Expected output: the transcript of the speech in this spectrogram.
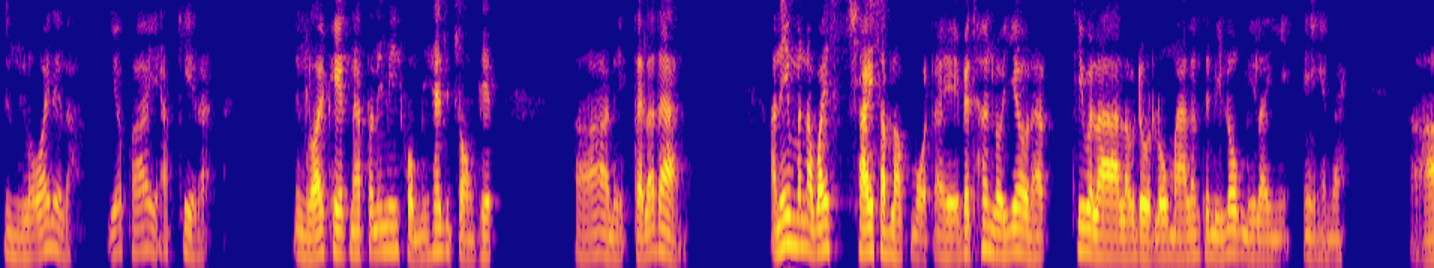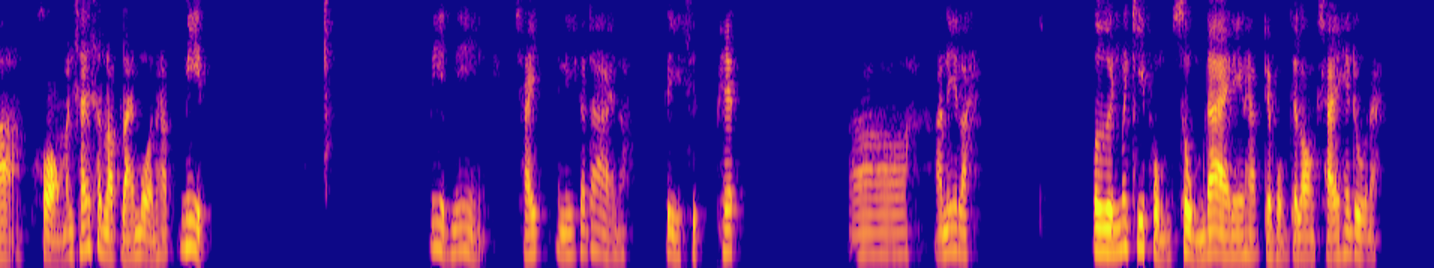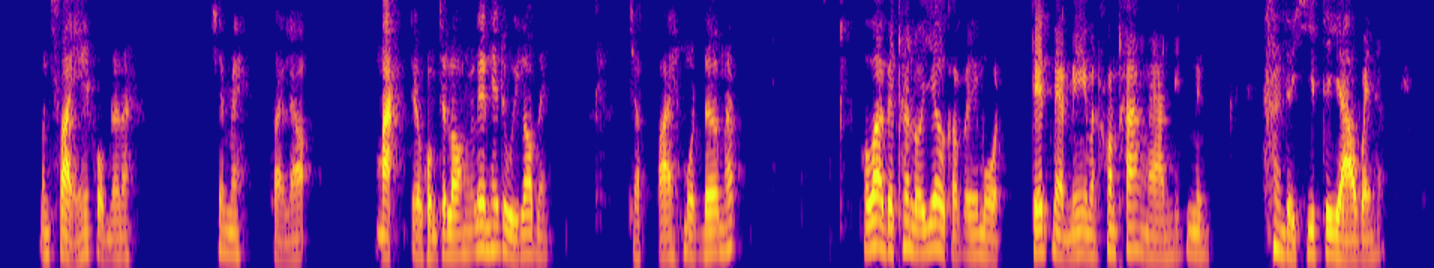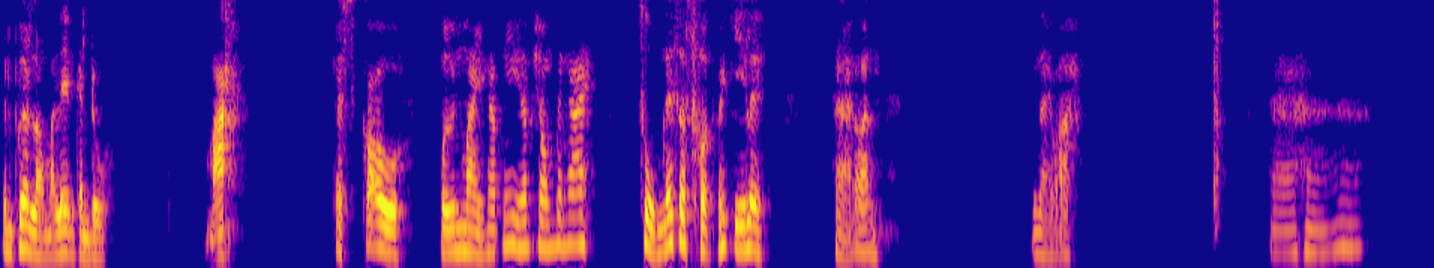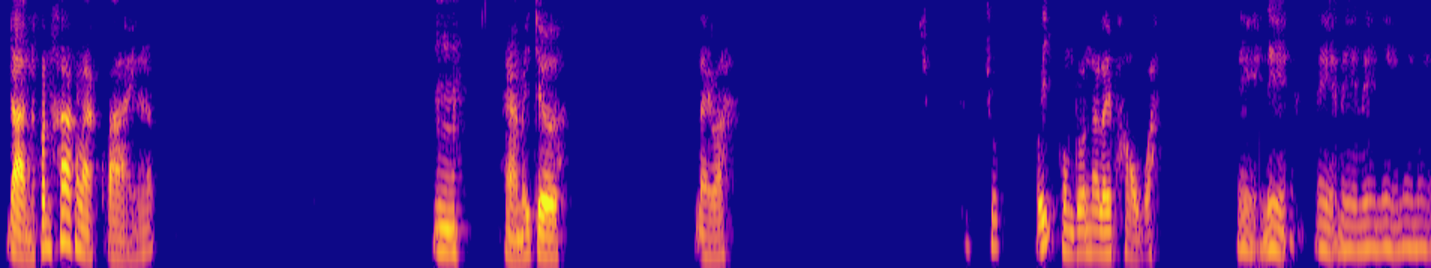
หนึ่งร้อยเลยเหรอ เยอะไป อัปเกรดอะหนึ่งร้อยเพชรนะ ตอนนี้มีผมมีแค่สิบสองเพชร อ่านี่แต่ละด่าน อันนี้มันเอาไว้ใช้สำหรับโหมดไอ้ Battle Royale นะครับ ที่เวลาเราโดดลงมาแล้วมันจะมีร่มมีอะไรอย่างงี้นี่เห็นไหมอ่าของมันใช้สำหรับหลายโหมดนะครับ มีด มีดนี่ใช้อันนี้ก็ได้เนาะสี่สิบเพชรอ่าอันนี้ล่ะ ปืนเมื่อกี้ผมสุ่มได้นี่นะครับ เดี๋ยวผมจะลองใช้ให้ดูนะ มันใส่ให้ผมแล้วนะ ใช่ไหม ใส่แล้ว มา เดี๋ยวผมจะลองเล่นให้ดูอีกรอบหนึ่ง จัดไปหมดเดิมครับ เพราะว่า Battle Royale กับไอโหมด Deathmatch นี่มันค่อนข้างนานนิดนึง เดี๋ยวคลิปจะยาวไปนะเพื่อนๆลองมาเล่นกันดู มา let's go ปืนใหม่ครับนี่ครับชมเป็นไง สุ่มได้สดๆเมื่อกี้เลย หาวันที่ไหนวะอ่าฮะด่านค่อนข้างหลากหลายนะครับ อืม หาไม่เจอ ไหนวะ ชุบชุบเฮ้ยผมโดนอะไรเผาวะนี่นี่นี่นี่นี่นี่นี่นี่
